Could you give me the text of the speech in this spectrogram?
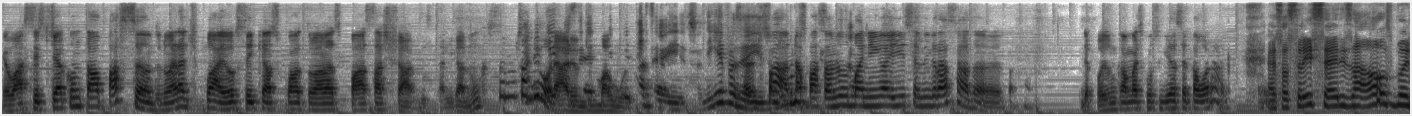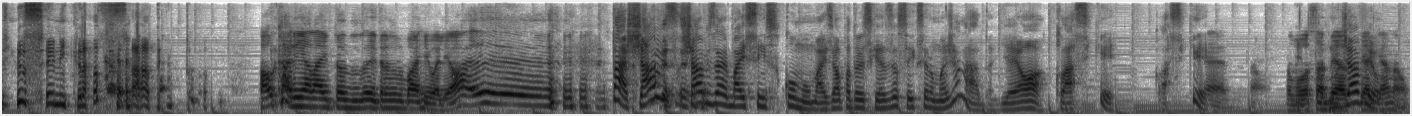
Eu assistia quando tava passando, não era tipo, ah, eu sei que às 4 horas passa a Chaves, tá ligado? Nunca você não sabia o horário fazia- do bagulho. Ninguém fazia isso. Ninguém fazia É, isso. ah, tá passando os maninhos aí sendo engraçado. é, tá. Depois nunca mais conseguia acertar o horário. Essas três séries, ah, os maninhos sendo engraçados. Olha o carinha lá entrando, entrando no barril ali, ó. tá, Chaves, Chaves é mais senso comum, mas é o Patrão das Crianças eu sei que você não manja nada. E é, ó, classique. Classique. É, não. Não E vou todo saber a viu. piadinha, não.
